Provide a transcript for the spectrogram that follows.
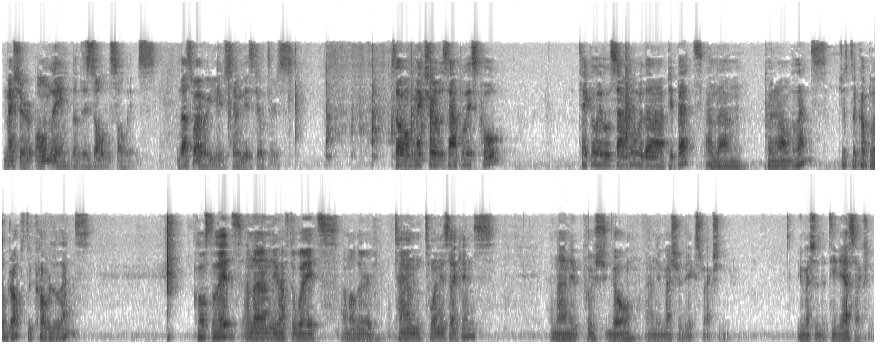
measure only the dissolved solids. And that's why we're using these filters. So make sure the sample is cool. Take a little sample with a pipette and then put it on the lens. Just a couple of drops to cover the lens. Close the lid and then you have to wait another 10-20 seconds and then you push go and you measure the extraction you measure the TDS actually,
